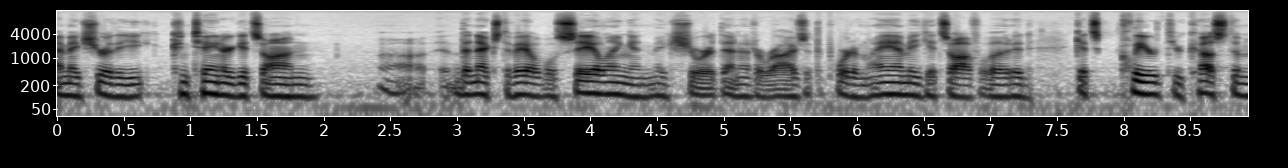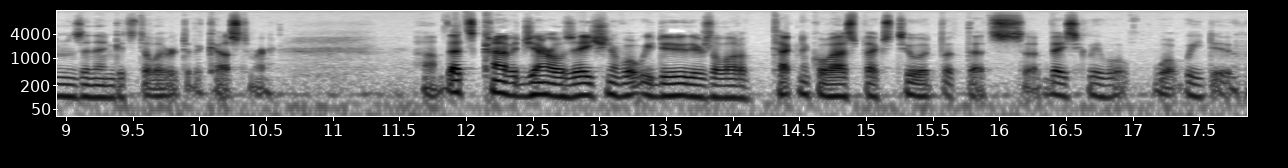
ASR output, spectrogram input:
I make sure the container gets on uh, the next available sailing and make sure then it arrives at the port of Miami, gets offloaded, gets cleared through customs, and then gets delivered to the customer. Um, that's kind of a generalization of what we do. There's a lot of technical aspects to it, but that's uh, basically what, what we do.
